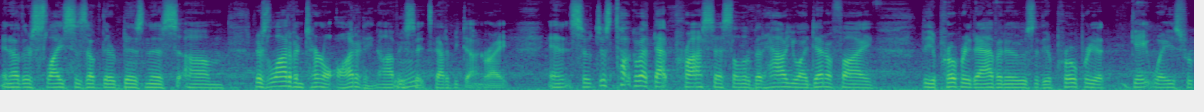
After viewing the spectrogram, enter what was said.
and other slices of their business. Um, there's a lot of internal auditing, obviously, it's got to be done, right? And so just talk about that process a little bit, how you identify the appropriate avenues, or the appropriate gateways for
